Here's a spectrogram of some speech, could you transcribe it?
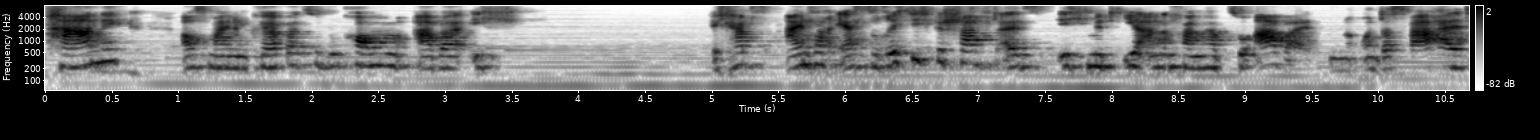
Panik aus meinem Körper zu bekommen. Aber ich ich habe es einfach erst so richtig geschafft, als ich mit ihr angefangen habe zu arbeiten. Und das war halt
